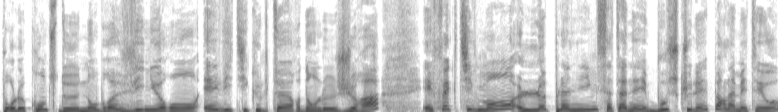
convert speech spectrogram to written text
pour le compte de nombreux vignerons et viticulteurs dans le Jura. Effectivement, le planning cette année est bousculé par la météo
